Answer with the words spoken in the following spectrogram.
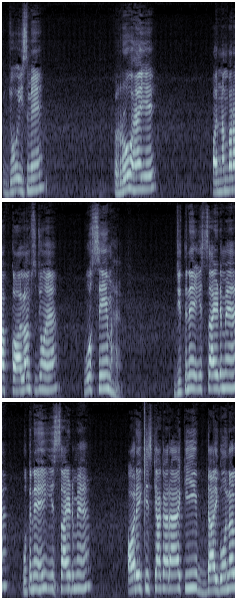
जो इसमें रो है ये और नंबर ऑफ़ कॉलम्स जो हैं, वो सेम हैं। जितने इस साइड में हैं, उतने ही इस साइड में हैं। और एक चीज़ क्या कह रहा है कि डायगोनल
